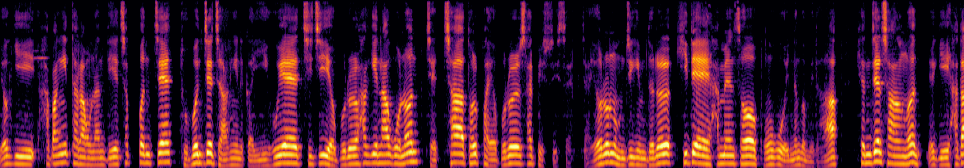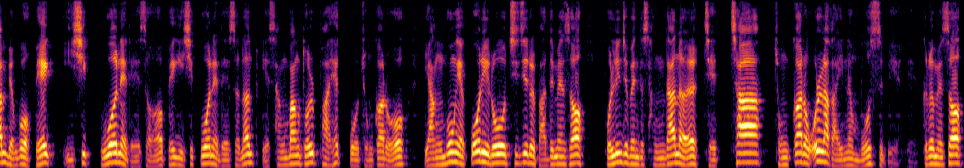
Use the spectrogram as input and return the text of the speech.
여기 하방 이탈하고 난 뒤에 첫 번째, 두 번째 저항이니까 이후에 지지 여부를 확인하고는 재차 돌파 여부를 살필 수 있어요. 자, 이런 움직임들을 기대하면서 보고 있는 겁니다. 현재 상황은 여기 하단 변고 129원에 대해서 129원에 대해서는 예, 상방 돌파했고 종가로 양봉의 꼬리로 지지를 받으면서 볼린저 밴드 상단을 재차 종가로 올라가 있는 모습이에요. 예, 그러면서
